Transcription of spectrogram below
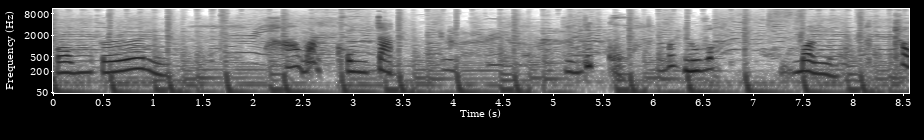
คมเกินภาว่าคมจัดยิงด้ขวาไม่รู้ว่าบอลเข้า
